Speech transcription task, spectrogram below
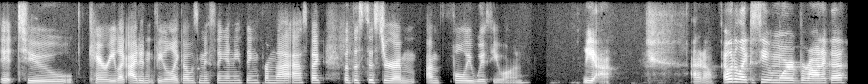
it to carry. Like I didn't feel like I was missing anything from that aspect, but the sister I'm I'm fully with you on. Yeah. I don't know. I would have liked to see more Veronica,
